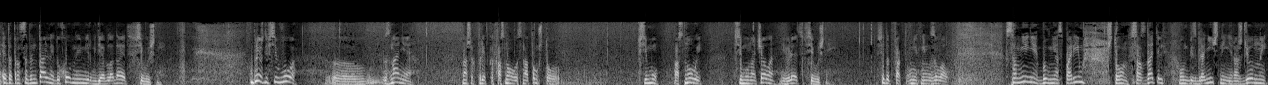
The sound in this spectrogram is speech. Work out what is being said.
Это трансцендентальный духовный мир, где обладает Всевышний. Прежде всего, э, знание наших предков основывалось на том, что всему основой, всему началом является Всевышний. То есть этот факт у них не вызывал сомнения, был неоспорим, что он создатель, он безграничный, нерожденный,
